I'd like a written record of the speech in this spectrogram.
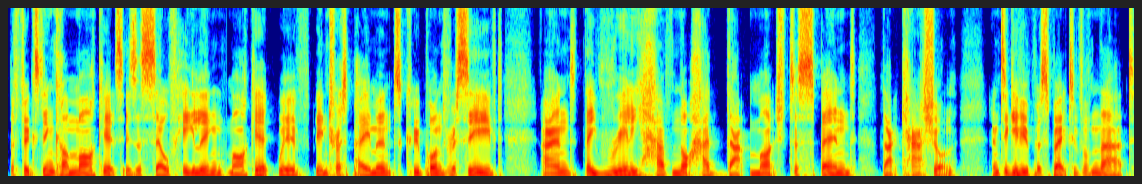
The fixed income markets is a self healing market with interest payments, coupons received, and they really have not had that much to spend that cash on. And to give you perspective on that,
